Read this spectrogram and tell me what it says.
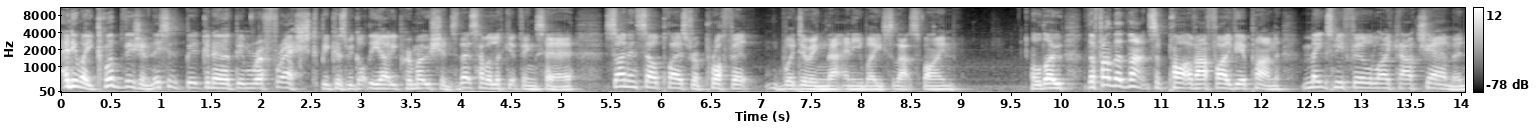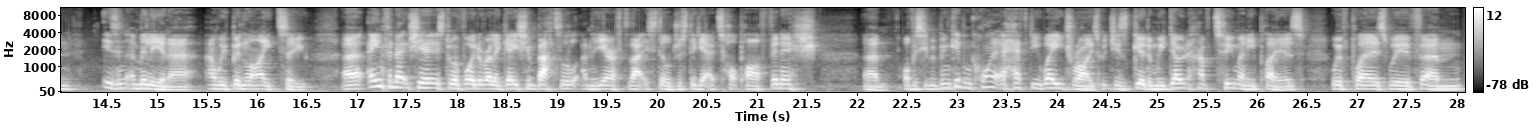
Anyway, Club Vision, this is going to have been refreshed because we got the early promotion. So let's have a look at things here. Sign and sell players for a profit. We're doing that anyway, so that's fine. Although the fact that that's a part of our five-year plan makes me feel like our chairman isn't a millionaire and we've been lied to. Uh, aim for next year is to avoid a relegation battle and the year after that is still just to get a top half finish. Um, obviously, we've been given quite a hefty wage rise, which is good, and we don't have too many players with players with um,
